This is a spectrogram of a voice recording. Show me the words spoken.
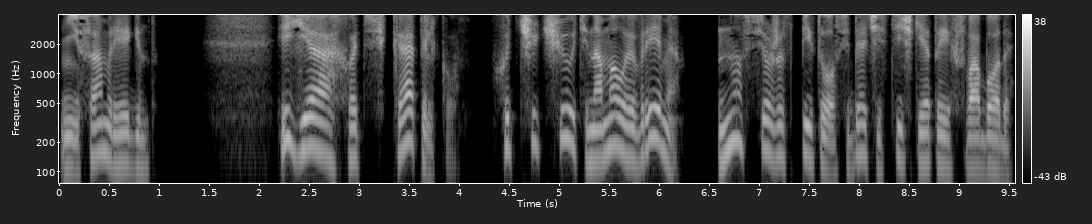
ни сам регент. И я хоть капельку, хоть чуть-чуть и на малое время, но все же впитывал в себя частички этой их свободы.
